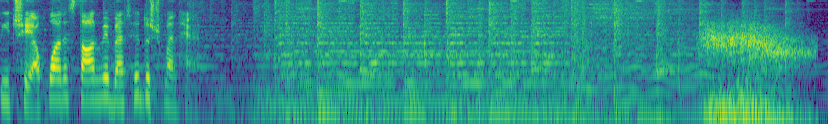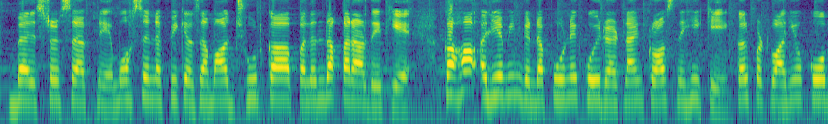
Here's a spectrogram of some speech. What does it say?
पीछे। अफ़गानिस्तान में बैठे दुश्मन हैं। बैरिस्टर सैफ ने मोहसिन नकवी के इल्ज़ाम झूठ का पलंदा करार दे दिए। कहा अलियमीन गंडापुर ने कोई रेड लाइन क्रॉस नहीं की। कल पटवारियों को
